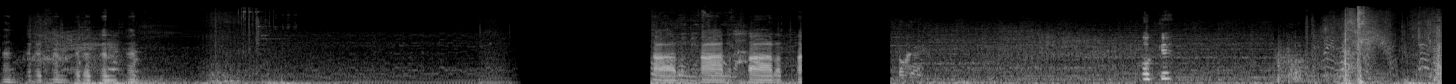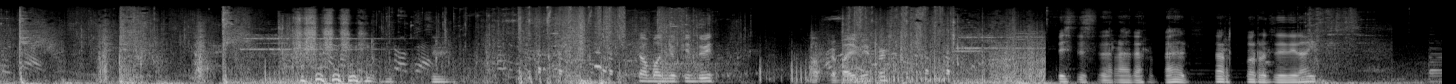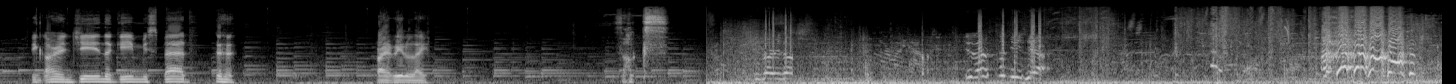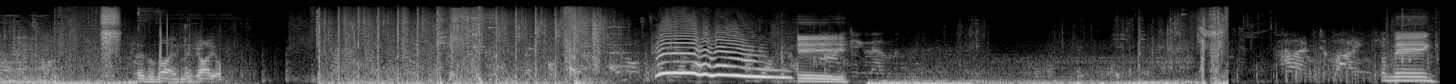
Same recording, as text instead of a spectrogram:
tan, tara, tan, tara, tan, tan. Tara, tara, tara, tara. Okay. Okay. Come on, you can do it. Oh, revive me first. This is a rather bad start for the night. I think RNG in the game is bad. Try real life. Sucks. 一边一边，一边死地铁。被子弹，你们加油！ Hey. Finding them. Time to bind. Coming.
